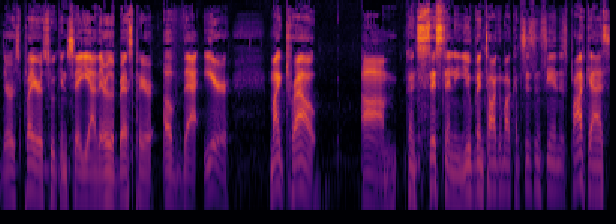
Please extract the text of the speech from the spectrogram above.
there's players who can say, yeah, they're the best player of that year. Mike Trout, um, consistently, you've been talking about consistency in this podcast.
